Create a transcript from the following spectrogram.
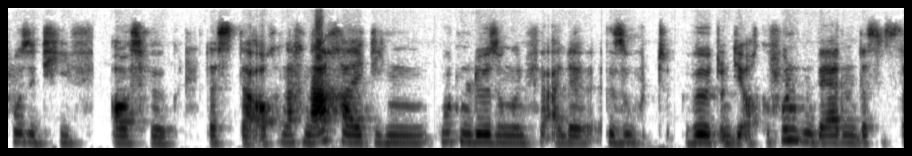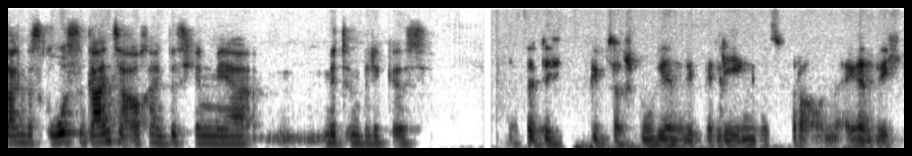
positiv auswirkt, dass da auch nach nachhaltigen, guten Lösungen für alle gesucht wird und die auch gefunden werden, dass sozusagen das große Ganze auch ein bisschen mehr mit im Blick ist. Natürlich gibt es auch Studien, die belegen, dass Frauen eigentlich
